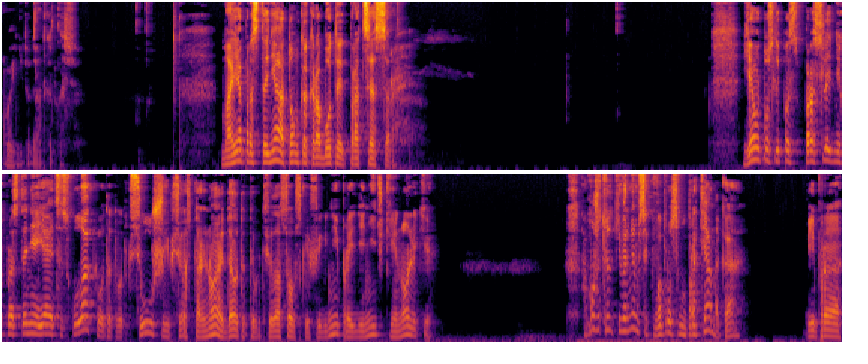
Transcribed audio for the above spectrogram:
Ой, не туда открылась. Моя простыня о том, как работает процессор. Я вот после последних простыней яйца с кулака, вот это вот Ксюша и все остальное, да, вот этой вот философской фигни про единички и нолики. А может все-таки вернемся к вопросам про тянок, а? И про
